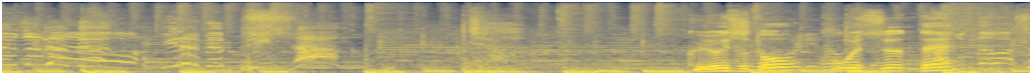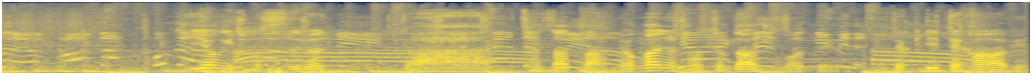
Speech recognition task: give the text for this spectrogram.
메테오잖아요. 이러면 비상 그 여기서도 궁을 쓰는데 나왔어요. 어. 이 형이 졌으면 아 잤다. 명관형 졌으면 나 죽었네. 근데 이때 강압이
